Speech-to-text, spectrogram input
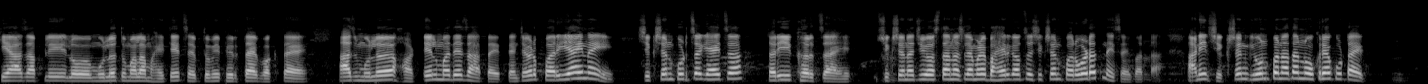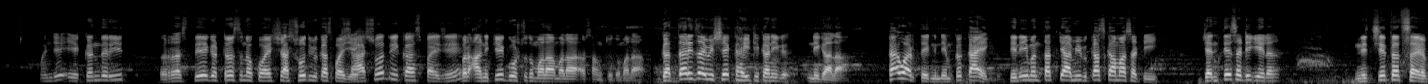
की आज आपली लो मुलं तुम्हाला माहिती आहेत साहेब तुम्ही फिरताय बघताय. आज मुलं हॉटेलमध्ये जात आहेत त्यांच्याकडे पर्याय नाही. शिक्षण पुढचं घ्यायचं? तरी खर्च आहे. शिक्षणाची व्यवस्था नसल्यामुळे बाहेरगावचं शिक्षण परवडत नाही साहेब आता. आणि शिक्षण घेऊन पण आता नोकऱ्या कुठं आहेत? म्हणजे एकंदरीत रस्ते गटर्स नको आहे शाश्वत विकास पाहिजे. शाश्वत विकास पाहिजे. पण आणखी एक गोष्ट तुम्हाला मला सांगतो तुम्हाला. गद्दारीचा विषय काही ठिकाणी निघाला. काय वाटतंय नेमकं काय? त्यांनी म्हणतात की आम्ही विकास कामासाठी जनतेसाठी गेलं. निश्चितच साहेब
